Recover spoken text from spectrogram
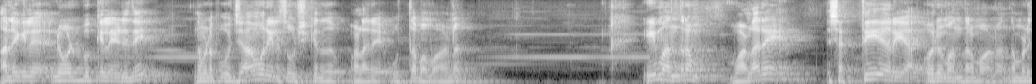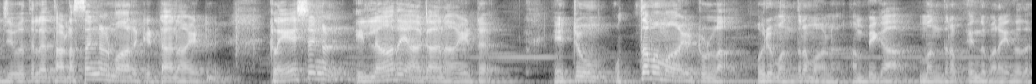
അല്ലെങ്കിൽ നോട്ട്ബുക്കിൽ എഴുതി നമ്മുടെ പൂജാമുറിയിൽ സൂക്ഷിക്കുന്നതും വളരെ ഉത്തമമാണ്. ഈ മന്ത്രം വളരെ ശക്തിയേറിയ ഒരു മന്ത്രമാണ്. നമ്മുടെ ജീവിതത്തിലെ തടസ്സങ്ങൾ മാറിക്കിട്ടാനായിട്ട് ക്ലേശങ്ങൾ ഇല്ലാതെയാകാനായിട്ട് ഏറ്റവും ഉത്തമമായിട്ടുള്ള ഒരു മന്ത്രമാണ് അംബിക മന്ത്രം എന്ന് പറയുന്നത്.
